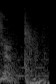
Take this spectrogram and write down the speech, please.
Busted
